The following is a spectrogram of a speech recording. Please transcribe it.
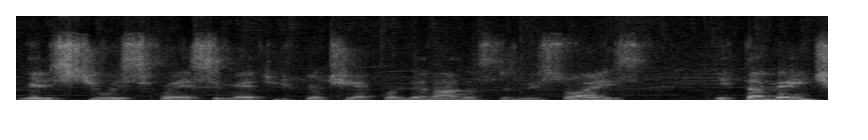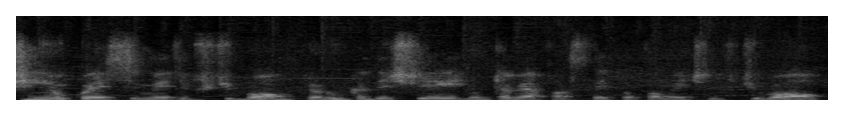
e eles tinham esse conhecimento de que eu tinha coordenado as transmissões, e também tinham conhecimento de futebol, porque eu nunca deixei, nunca me afastei totalmente do futebol,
